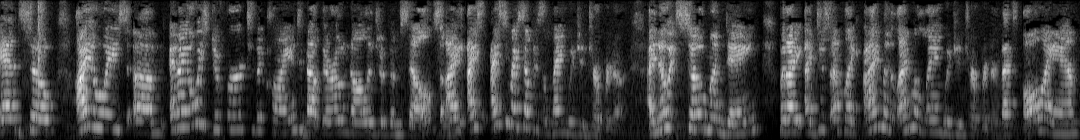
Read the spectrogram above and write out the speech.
and so I always, um, and I always defer to the client about their own knowledge of themselves. I, I, I, see myself as a language interpreter. I know it's so mundane, but I, I just, I'm like, I'm a, I'm a language interpreter. That's all I am.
